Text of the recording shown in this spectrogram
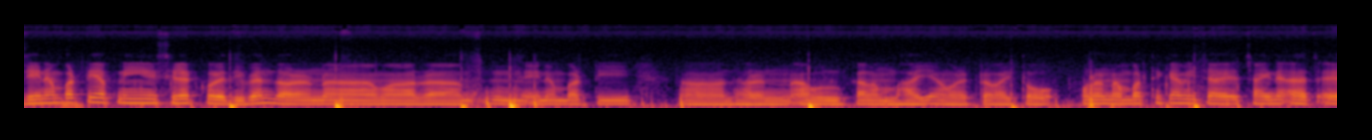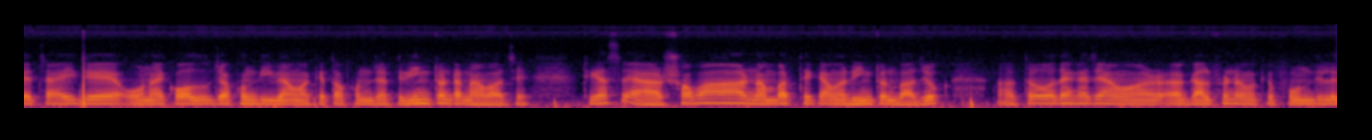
যেই নাম্বারটি আপনি সিলেক্ট করে দিবেন, ধরেন আমার এই নাম্বারটি ধরেন আবুল কালাম ভাই, আমার একটা ভাই, তো ওনার নাম্বার থেকে আমি চাই চাই না চাই যে ওনায় কল যখন দিবে আমাকে, তখন যাতে রিংটোনটা না বাজে। ঠিক আছে? আর সবার নাম্বার থেকে আমার রিংটোন বাজুক। তো দেখা যায় আমার গার্লফ্রেন্ড আমাকে ফোন দিলে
